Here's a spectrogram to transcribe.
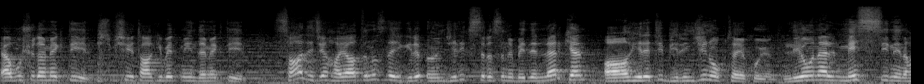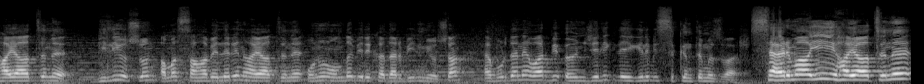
Ya bu şu demek değil. Hiçbir şeyi takip etmeyin demek değil. Sadece hayatınızla ilgili öncelik sırasını belirlerken ahireti birinci noktaya koyun. Lionel Messi'nin hayatını biliyorsun ama sahabelerin hayatını onun onda biri kadar bilmiyorsan ha burada ne var? Bir öncelikle ilgili bir sıkıntımız var. Sermayeyi hayatını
